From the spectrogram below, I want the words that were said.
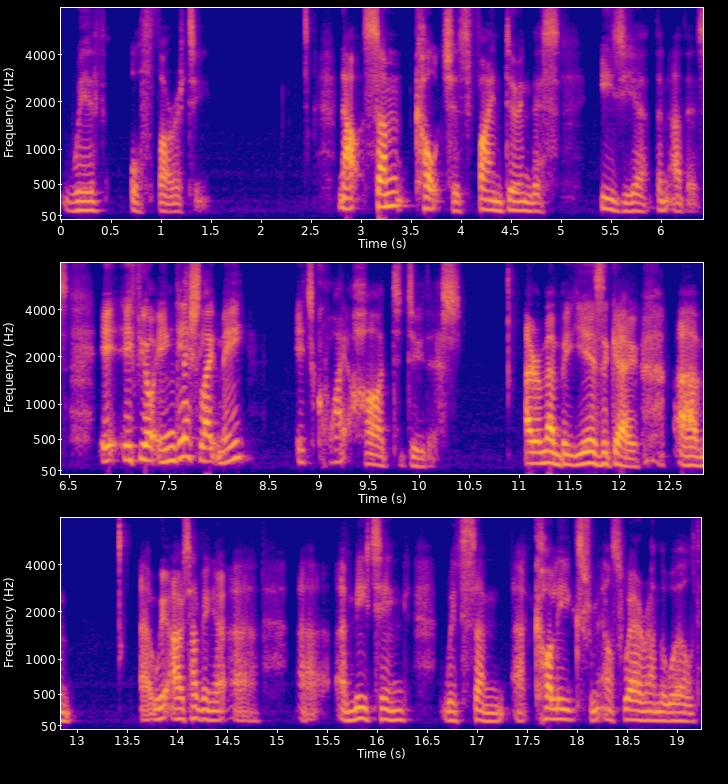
with authority. Now, some cultures find doing this easier than others. If you're English like me, it's quite hard to do this. I remember years ago, um, uh, we, I was having a, a, a meeting with some uh, colleagues from elsewhere around the world,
